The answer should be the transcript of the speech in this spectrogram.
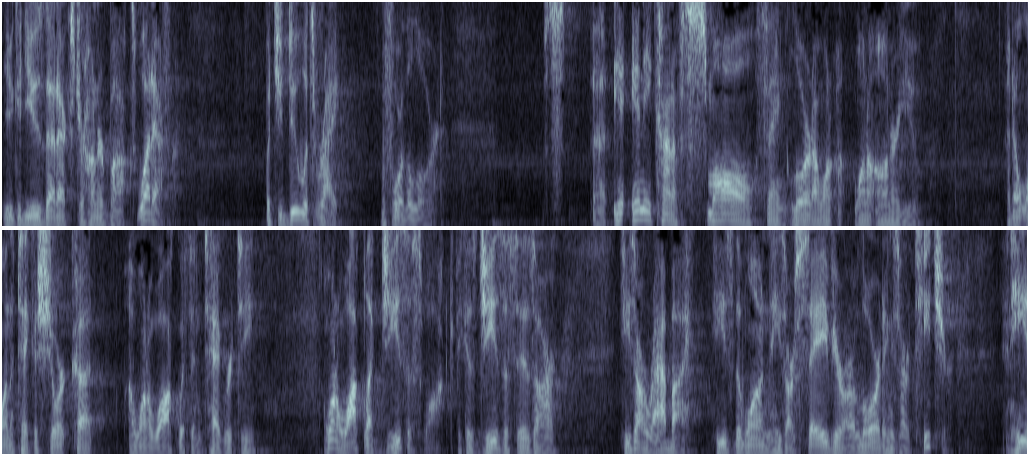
You could use that extra hundred bucks, whatever. But you do what's right before the Lord. Uh, any kind of small thing, Lord, I want, want to honor you. I don't want to take a shortcut. I want to walk with integrity. I want to walk like Jesus walked because Jesus is our, he's our rabbi. He's the one, he's our savior, our Lord, and he's our teacher. And he,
